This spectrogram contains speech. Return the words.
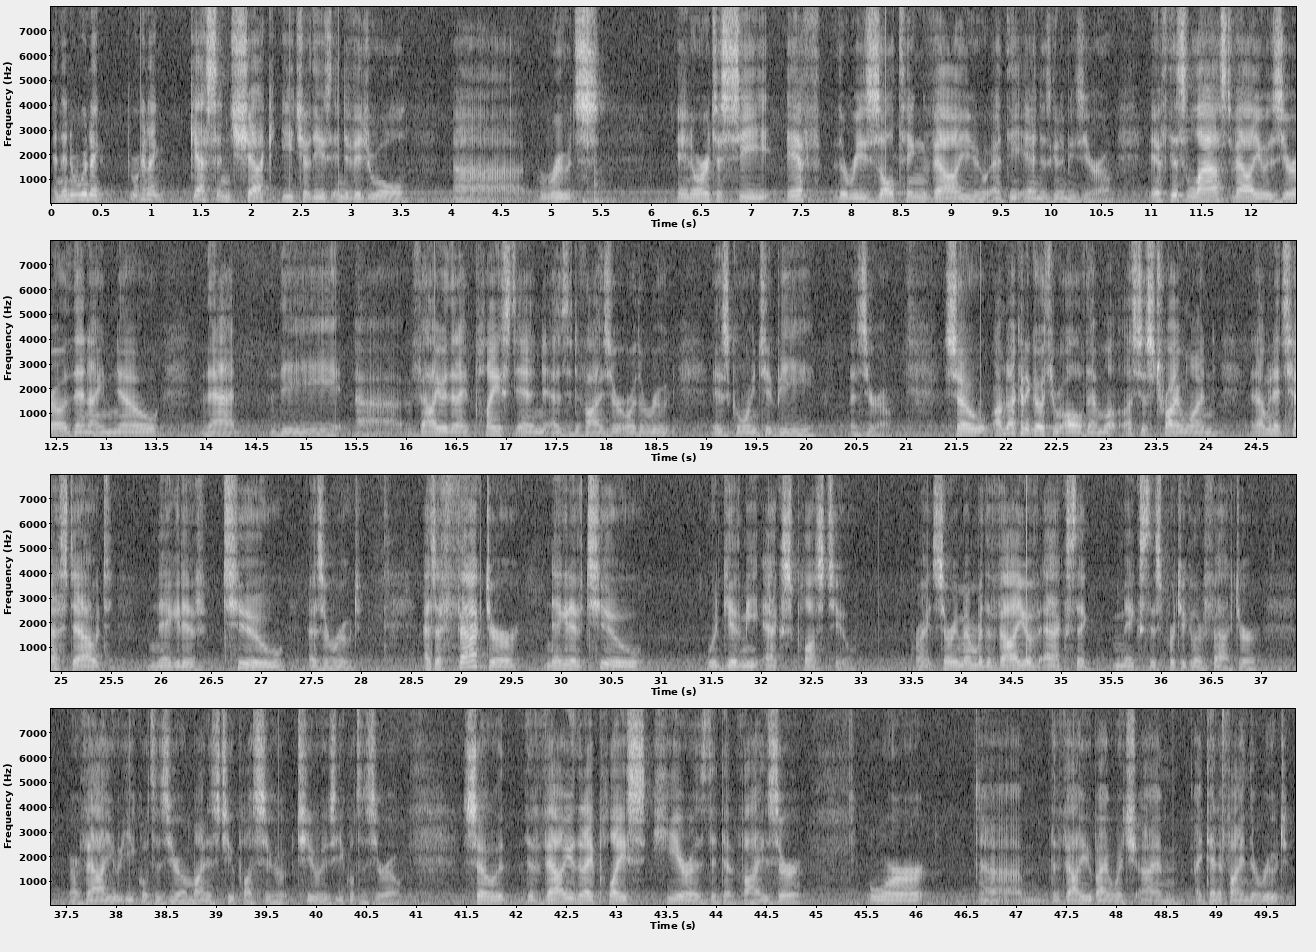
And then we're going to, we're going to guess and check each of these individual uh, roots in order to see if the resulting value at the end is going to be 0. If this last value is zero, then I know that the uh, value that I placed in as the divisor or the root is going to be a zero. So I'm not going to go through all of them. Let's just try one. And I'm going to test out negative 2 as a root. As a factor, negative 2 would give me x plus 2. Right? So remember the value of x that makes this particular factor or value equal to 0, minus 2 plus 0, 2 is equal to 0. So the value that I place here as the divisor, or um, the value by which I'm identifying the root,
